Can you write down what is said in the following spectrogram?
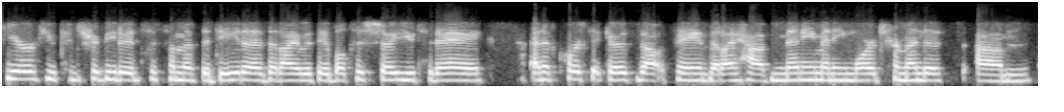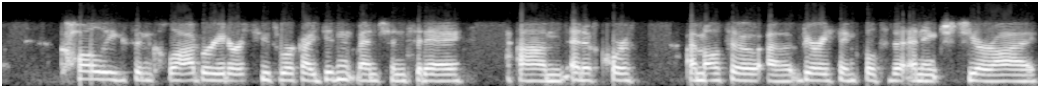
here who contributed to some of the data that I was able to show you today. And of course, it goes without saying that I have many, many more tremendous um, colleagues and collaborators whose work I didn't mention today. Um, and of course, I'm also uh, very thankful to the NHGRI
